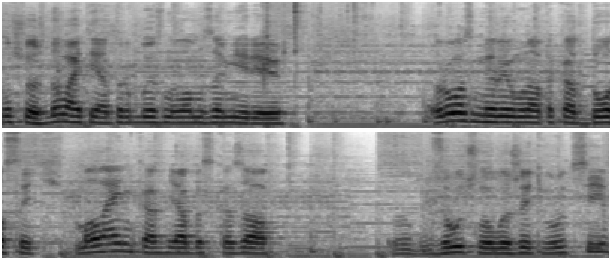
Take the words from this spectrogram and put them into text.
Ну що ж, давайте я приблизно вам заміряю розміри. Вона така досить маленька, я би сказав. Зручно лежить в руці,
